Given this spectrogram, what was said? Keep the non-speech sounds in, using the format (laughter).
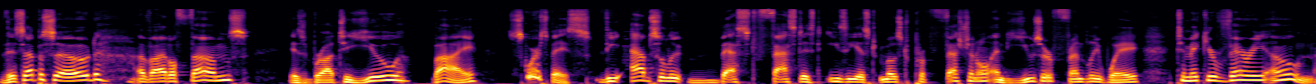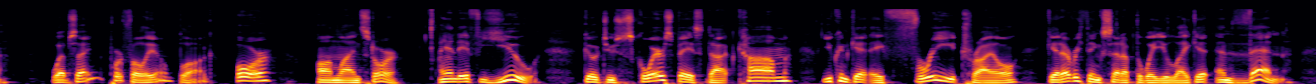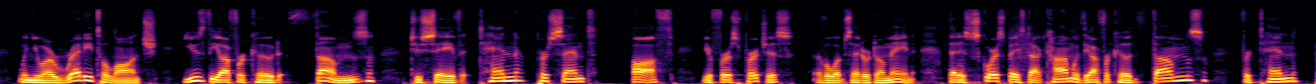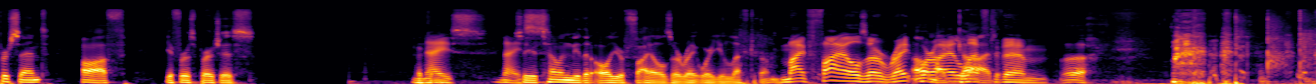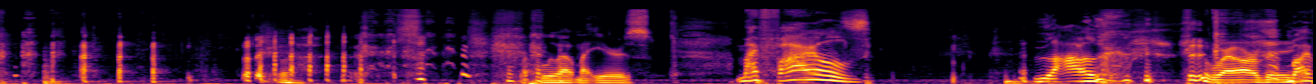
This episode of Idle Thumbs is brought to you by Squarespace, the absolute best, fastest, easiest, most professional, and user friendly way to make your very own website, portfolio, blog, or online store. And if you go to squarespace.com, you can get a free trial, get everything set up the way you like it, and then when you are ready to launch, use the offer code THUMBS to save 10% off your first purchase of a website or domain. That is squarespace.com with the offer code THUMBS for 10% off your first purchase. Nice, nice. So you're telling me that all your files are right where you left them. my files are right Oh where I God. left them. Ugh. (laughs) Blew out my ears. My files. Where are they? My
